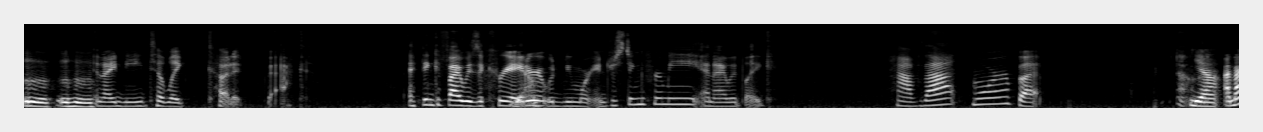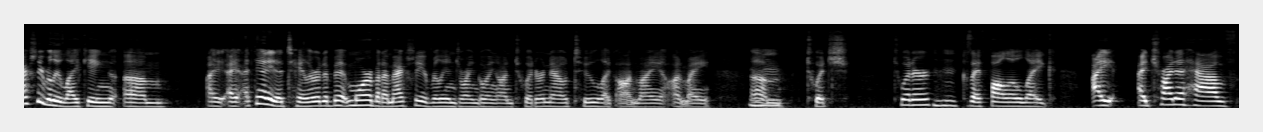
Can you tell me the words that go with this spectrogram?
Mm-hmm. And I need to like cut it back. I think if I was a creator, Yeah. it would be more interesting for me, and I would like have that more. But Yeah, I'm actually really liking. Um, I, I I think I need to tailor it a bit more, but I'm actually really enjoying going on Twitter now too, like on my on my um Twitch Twitter because I follow like I I try to have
